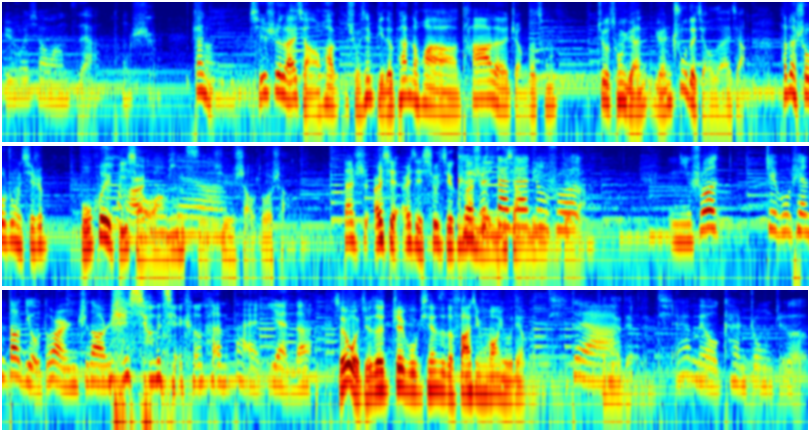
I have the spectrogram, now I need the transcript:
比如说小王子呀，同时但其实来讲的话，首先彼得潘的话，他的整个从就从原原著的角度来讲，他的受众其实不会比小王子去少多少。但是，而且而且休·杰克曼的影可是大家响力，就说对吧？你说这部片子到底有多少人知道这是休·杰克曼拍演的？所以我觉得这部片子的发行方有点问题，对啊有，点问题。人家没有看中这个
